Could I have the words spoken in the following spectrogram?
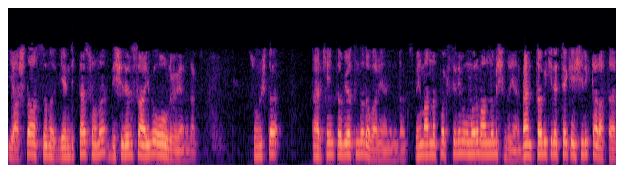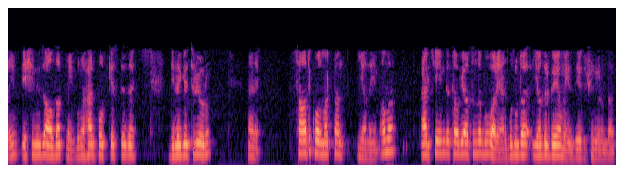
yaşlı aslanı yendikten sonra dişilerin sahibi o oluyor yani bak. Sonuçta erkeğin tabiatında da var yani bu Douglas. Benim anlatmak istediğimi umarım anlamışsındır yani. Ben tabii ki de tek eşlilik taraftarıyım. Eşinizi aldatmayın. Bunu her podcast'te de dile getiriyorum. Yani sadık olmaktan yanayım ama erkeğin de tabiatında bu var yani. Bunu da yadırgayamayız diye düşünüyorum Douglas.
